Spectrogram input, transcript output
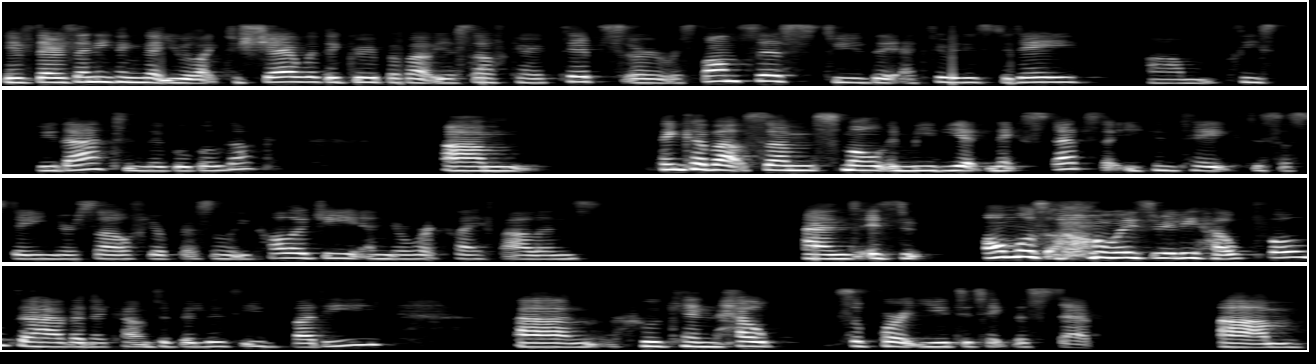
If there's anything that you would like to share with the group about your self-care tips or responses to the activities today, um, please do that in the Google Doc. Um, think about some small immediate next steps that you can take to sustain yourself, your personal ecology and your work-life balance. And it's almost always really helpful to have an accountability buddy um, who can help support you to take the step. Um,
